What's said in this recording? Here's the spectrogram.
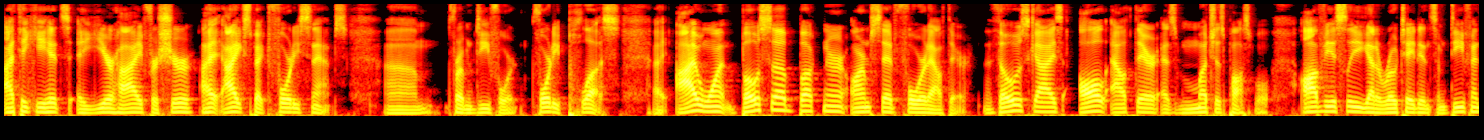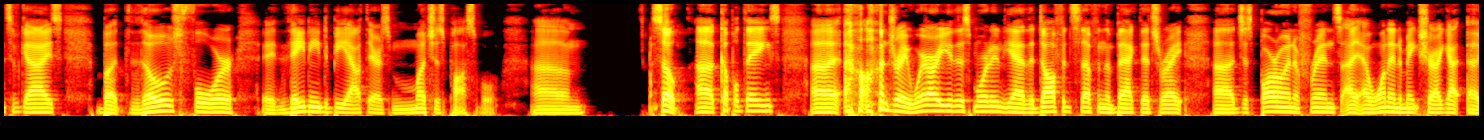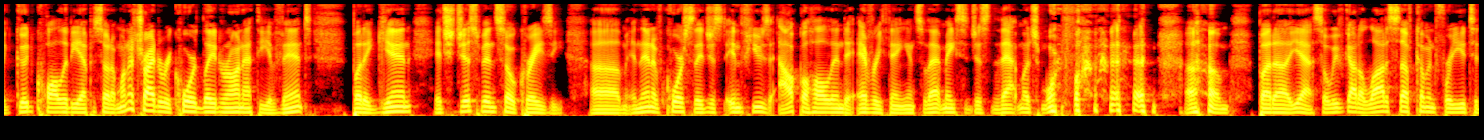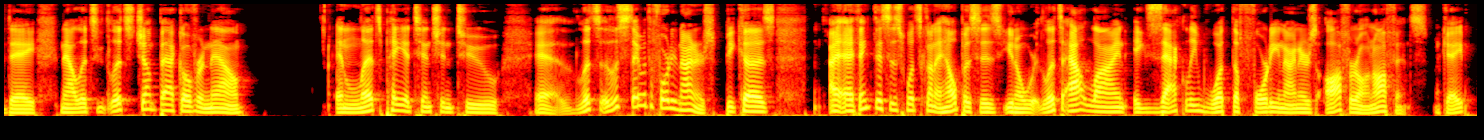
I think he hits a year high for sure. I, I expect 40 snaps um, from Dee Ford, 40 plus. I, I want Bosa, Buckner, Armstead, Ford out there. Those guys all out there as much as possible. Obviously, you got to rotate in some defensive guys, but those four, eh, they need to be out there as much as possible. Um, so, uh, a couple things. Uh, Andre, where are you this morning? Yeah, the dolphin stuff in the back. That's right. Uh, just borrowing a friend's. I, I, wanted to make sure I got a good quality episode. I'm going to try to record later on at the event, but again, it's just been so crazy. Um, and then, of course, they just infuse alcohol into everything, and so that makes it just that much more fun. um, but uh, yeah, so we've got a lot of stuff coming for you today. Now let's let's jump back over now and let's pay attention to uh, let's let's stay with the 49ers because I, I think this is what's going to help us is you know let's outline exactly what the 49ers offer on offense okay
